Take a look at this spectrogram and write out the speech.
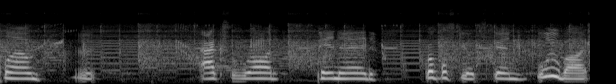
Clown. Axelrod. Pinhead. Rumpelstiltskin. Bluebot.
